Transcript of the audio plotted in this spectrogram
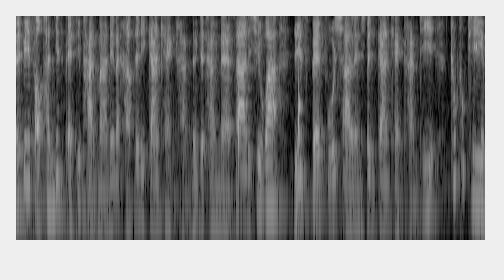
ในปี 2021 ที่ผ่านมาเนี่ยนะครับ ได้มีการแข่งขันเนื่งจากทาง NASA ที่ชื่อว่า This Space Food Challenge เป็นการแข่งขันที่ทุกๆ ทีม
